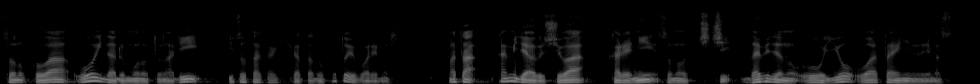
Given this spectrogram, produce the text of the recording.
その子は大いなるものとなり糸高き方の子と呼ばれます。また神である主は彼にその父ダビデの王位をお与えになります。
